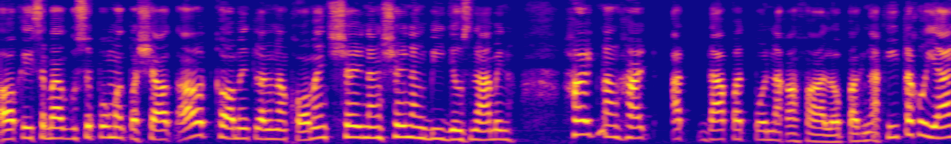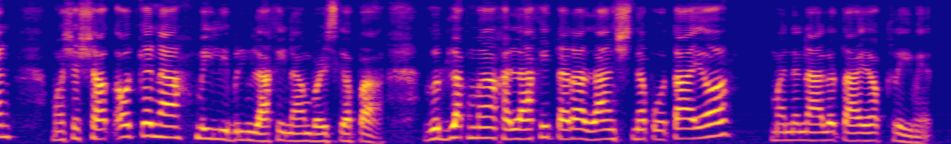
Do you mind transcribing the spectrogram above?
Okay, sa mga gusto pong magpa-shout out, comment lang ng comment, share ng share ng videos namin. Heart ng heart at dapat po nakafollow. Pag nakita ko yan, masya-shout out ka na, may libreng lucky numbers ka pa. Good luck mga kalaki. Tara, lunch na po tayo. Mananalo tayo. Claim it.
